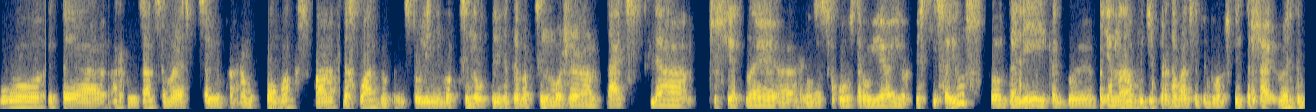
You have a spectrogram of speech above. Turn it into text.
бо эта арганізацыя мае спецыяльную праграму повакс по бясплатным прадстаўленні вакцынаў. Калі гэтая вакцына можа даць для сусветной организации здоровья Европейский союз, то далей как бы яна будет продавать эту белорусской державе. Ну, это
